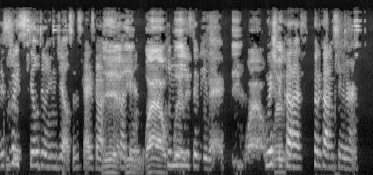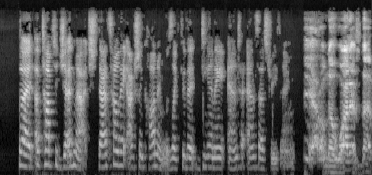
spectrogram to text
this is what he's still doing in jail. So this guy's got He, fucking. wow. He needs to be there. Wow. Wish we caught us. Could have caught him sooner. But up top to GEDmatch. That's how they actually caught him. It was like through that DNA and ancestry thing. Yeah, I don't know why that's not.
